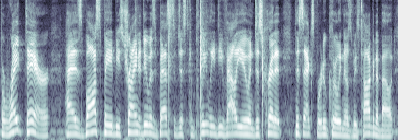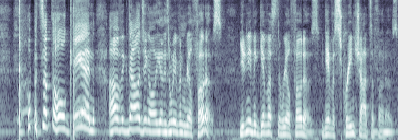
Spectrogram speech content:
but right there as boss baby's trying to do his best to just completely devalue and discredit this expert who clearly knows what he's talking about opens up the whole can of acknowledging oh yeah these weren't even real photos you didn't even give us the real photos you gave us screenshots of photos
